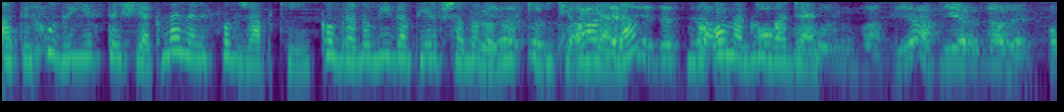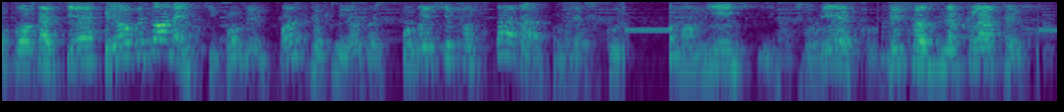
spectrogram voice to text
A ty chudy jesteś jak menel spod żabki. Kobra dobiega pierwsza do lodówki i cię obiada? Bo ona gruba o, jazz. kurwa. Ja pierdolę. Popłakać się? Chujowy donet ci powiem. Bardzo chujowy. Mogę się postarać. Chociaż kurwa mam mięśnie. Człowieku. Wysłać na klatę. kurwa.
